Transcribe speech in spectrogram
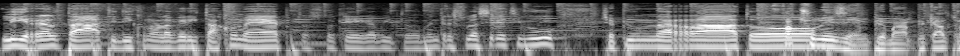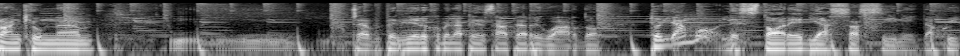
lì in realtà ti dicono la verità com'è piuttosto che, capito? Mentre sulla serie TV c'è più un narrato. Faccio un esempio, ma più che altro anche un... um, Cioè, per dire come la pensate al riguardo. Togliamo le storie di assassini, da cui,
